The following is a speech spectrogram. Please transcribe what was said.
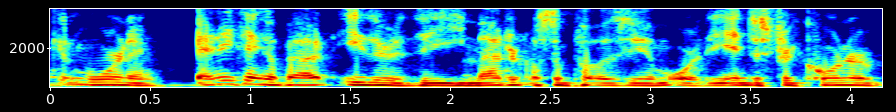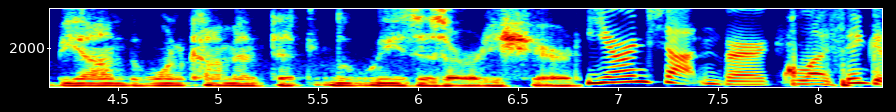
Second warning anything about either the Madrigal Symposium or the industry corner beyond the one comment that Louise has already shared? Jörn Schattenberg. Well, I think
